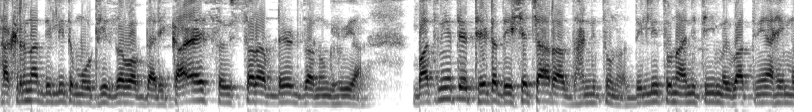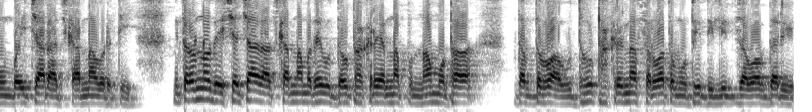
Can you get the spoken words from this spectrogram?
ठाकरेंना दिल्लीत मोठी जबाबदारी. काय आहे? सविस्तर अपडेट जाणून घेऊया. बातमी येते थेट देशाच्या राजधानीतून दिल्लीतून आणि ती बातमी आहे मुंबईच्या राजकारणावरती. मित्रांनो देशाच्या राजकारणामध्ये उद्धव ठाकरे यांना पुन्हा मोठा दबदबा. उद्धव ठाकरेंना सर्वात मोठी दिल्लीत जबाबदारी.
